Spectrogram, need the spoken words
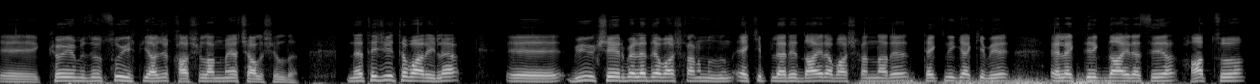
e, köyümüzün su ihtiyacı karşılanmaya çalışıldı. Netice itibariyle e, Büyükşehir Belediye Başkanımızın ekipleri, daire başkanları, teknik ekibi, elektrik dairesi, hat su,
